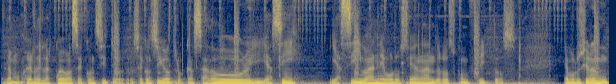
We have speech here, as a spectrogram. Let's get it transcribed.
la mujer de la cueva se consigue, se otro cazador y así, y así van evolucionando los conflictos. Evolucionan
